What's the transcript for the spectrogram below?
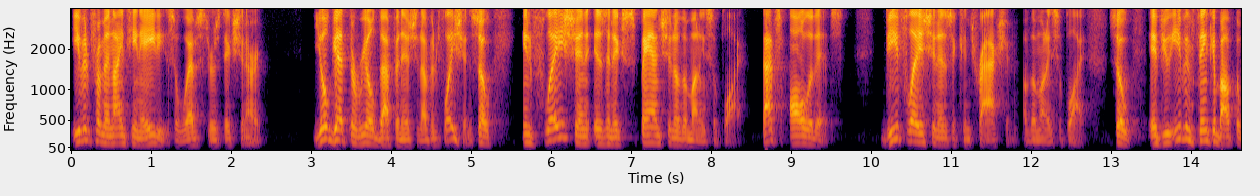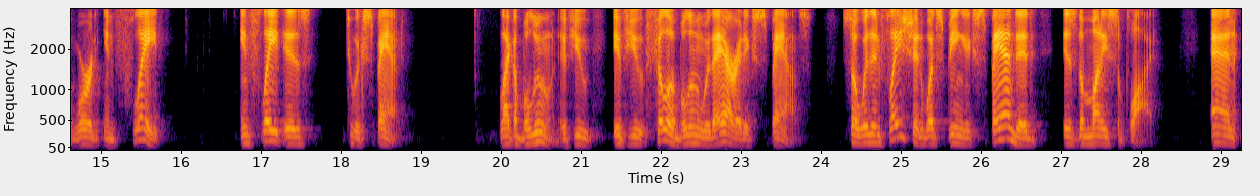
even from the 1980s, a Webster's dictionary, you'll get the real definition of inflation. So, inflation is an expansion of the money supply. That's all it is. Deflation is a contraction of the money supply. So, if you even think about the word inflate, inflate is to expand. Like a balloon. If you if you fill a balloon with air, it expands. So with inflation, what's being expanded is the money supply. And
